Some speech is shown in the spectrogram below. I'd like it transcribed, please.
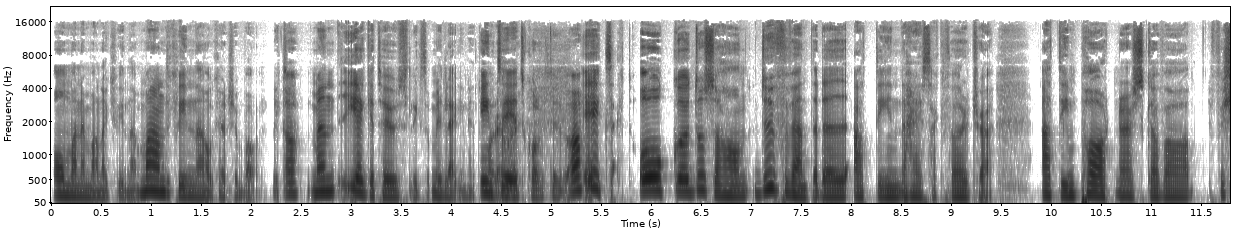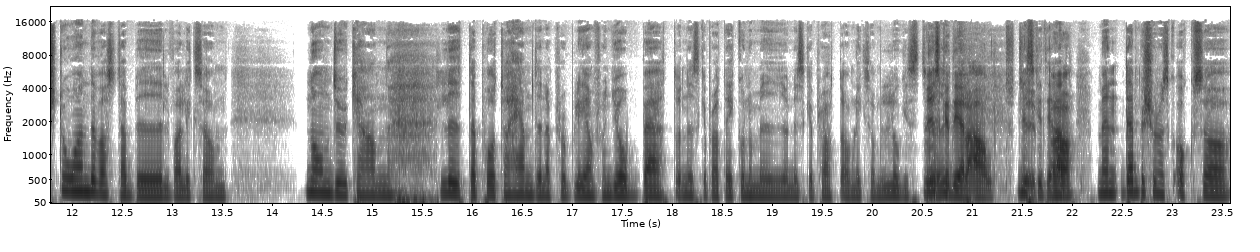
om man är man och kvinna, man, kvinna och kanske barn. Liksom. Ja. Men eget hus, liksom, i lägenhet. Inte i ett kollektiv. Ja. Exakt. Och eh, då sa hon, du förväntar dig att din, det här har jag sagt förut tror jag, att din partner ska vara förstående, vara stabil, vara liksom någon du kan lita på, ta hem dina problem från jobbet och ni ska prata ekonomi och ni ska prata om liksom logistik. Ni ska dela allt. Ni typ. ska dela ja. allt. Men den personen ska också,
